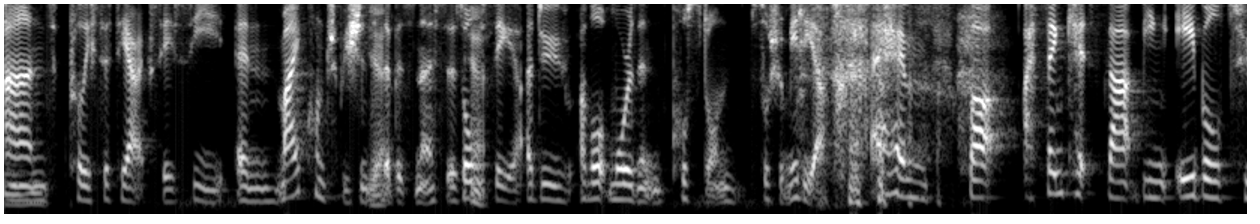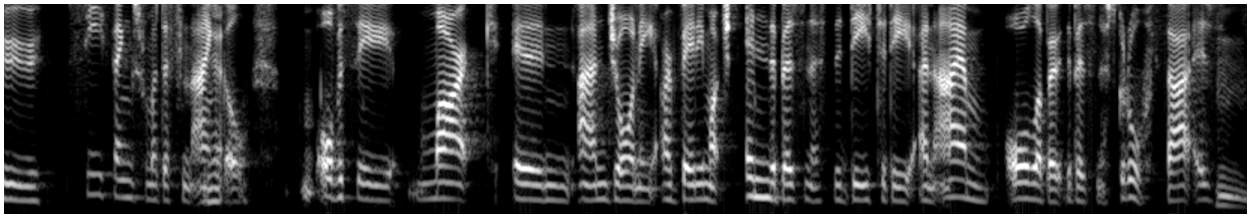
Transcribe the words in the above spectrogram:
and probably City Access see in my contribution to Yeah. the business. Is obviously I do a lot more than post on social media, um, but I think it's that being able to see things from a different angle. Obviously, Mark and, and Johnny are very much in the business, the day to day, and I am all about the business growth. That is hmm.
